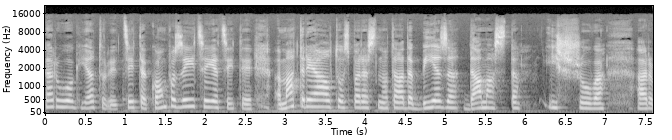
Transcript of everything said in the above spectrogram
karogi, ja tur ir cita kompozīcija, citi materiāli, tos parasti no tāda bieza damasta izšuva ar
